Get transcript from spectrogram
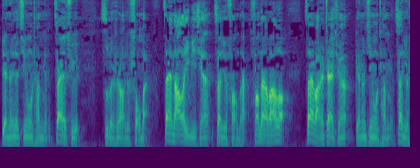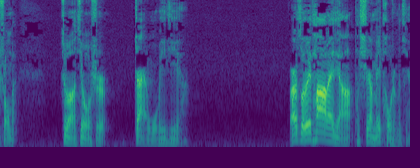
变成一个金融产品，再去资本市场去售卖，再拿到一笔钱，再去放贷，放贷完了，再把这债权变成金融产品，再去售卖。这就是债务危机啊！而作为他来讲，他实际上没投什么钱，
